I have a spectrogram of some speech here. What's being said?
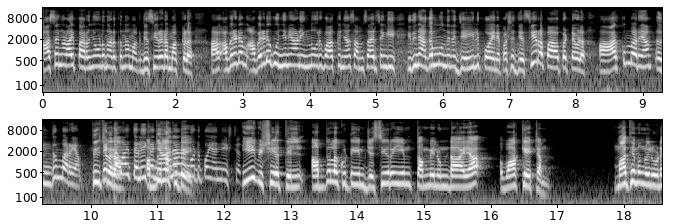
മാസങ്ങളായി പറഞ്ഞുകൊണ്ട് നടക്കുന്ന ജസീറയുടെ മക്കൾ അവരുടെ അവരുടെ കുഞ്ഞിനെയാണ് ഇന്ന് ഒരു വാക്ക് ഞാൻ സംസാരിച്ചെങ്കിൽ ഇതിനകം മുന്നിലെ ജയിലിൽ പോയനെ. പക്ഷെ ജസീറ പാവപ്പെട്ടവൾ. ആർക്കും പറയാം എന്തും പറയാം. തെളിയിക്കാൻ ഞാനാണ് അങ്ങോട്ട് പോയി അന്വേഷിച്ചത്. ഈ വിഷയത്തിൽ അബ്ദുള്ളക്കുട്ടിയും ജസീറയും തമ്മിലുണ്ടായ വാക്കേറ്റം മാധ്യമങ്ങളിലൂടെ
